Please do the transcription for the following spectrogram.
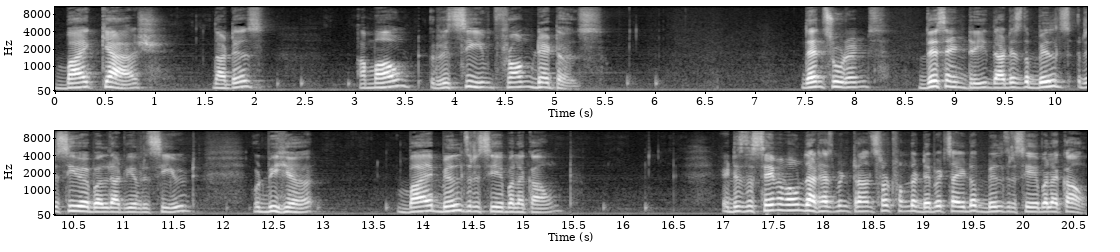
by cash that is amount received from debtors. Then students, this entry that is the bills receivable that we have received would be here by bills receivable account. It is the same amount that has been transferred from the debit side of bills receivable account.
